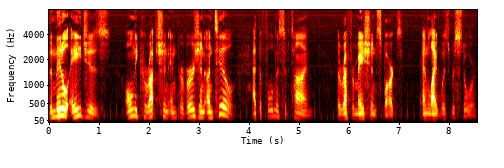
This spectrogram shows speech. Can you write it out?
the Middle Ages, only corruption and perversion until, at the fullness of time, the Reformation sparked and light was restored.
